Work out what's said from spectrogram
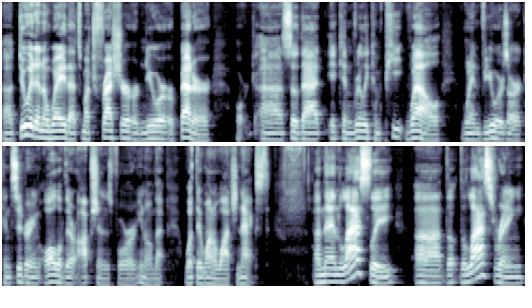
uh, do it in a way that's much fresher or newer or better or uh, so that it can really compete well when viewers are considering all of their options for you know that what they want to watch next. And then lastly, uh, the the last ring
